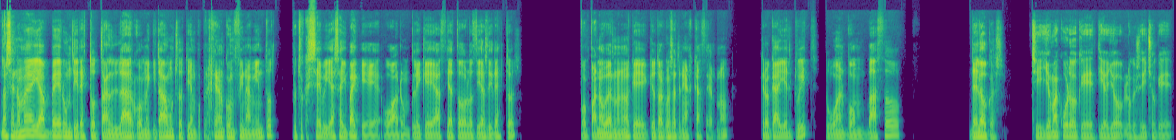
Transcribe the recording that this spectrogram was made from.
No sé, no me veía ver un directo tan largo, me quitaba mucho tiempo. Pero es que en el confinamiento, pues yo qué sé, veías a que, o a Auronplay que hacía todos los días directos. Pues para no verlo, ¿no? ¿Qué, qué otra cosa tenías que hacer, no? Creo que ahí el Twitch tuvo el bombazo de locos. Sí, yo me acuerdo que, tío, yo lo que os he dicho, que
